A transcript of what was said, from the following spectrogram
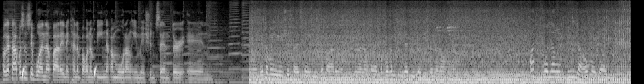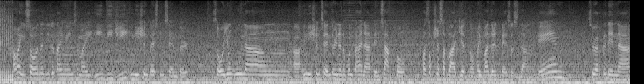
Pagkatapos sa Cebuana pare, naghanap ako ng pinakamurang emission center and ito may emission testing dito pare. Dito na lang kaya. Pag walang pila dito, dito na lang kaya. At walang pila, oh my god. Okay, so nandito tayo ngayon sa may ABG Emission Testing Center. So yung unang ah, emission center na napuntahan natin, sakto, pasok siya sa budget, no? 500 pesos lang. And swerte din na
